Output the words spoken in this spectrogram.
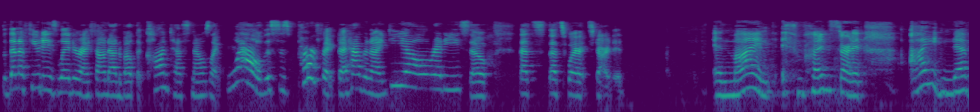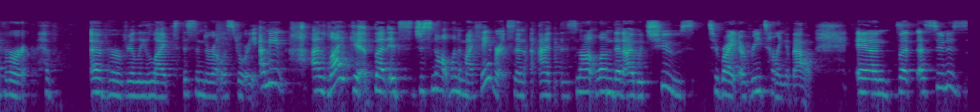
But then a few days later, I found out about the contest, and I was like, wow, this is perfect. I have an idea already. So that's that's where it started. And mine, mine started. I never have ever really liked the Cinderella story. I mean, I like it, but it's just not one of my favorites, and I, it's not one that I would choose to write a retelling about. And but as soon as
